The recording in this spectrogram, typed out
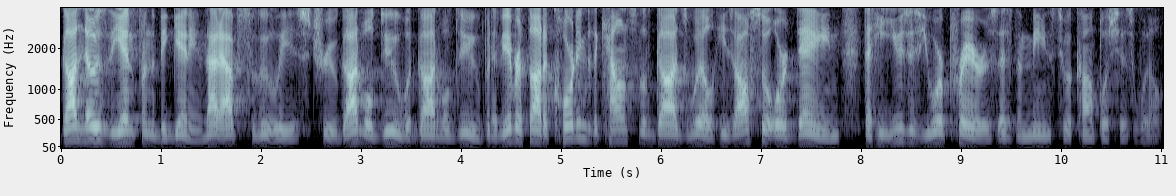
God knows the end from the beginning. That absolutely is true. God will do what God will do. But have you ever thought, according to the counsel of God's will, He's also ordained that He uses your prayers as the means to accomplish His will?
